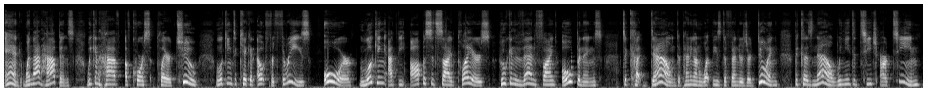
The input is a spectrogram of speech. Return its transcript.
and when that happens, we can have, of course, player two looking to kick it out for threes or looking at the opposite side players who can then find openings to cut down depending on what these defenders are doing because now we need to teach our team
